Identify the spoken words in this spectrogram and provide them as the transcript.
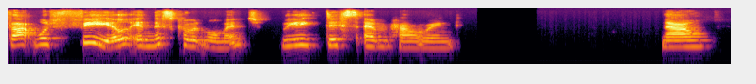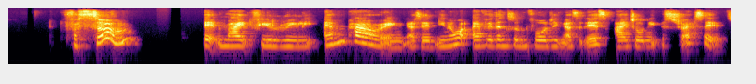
that would feel in this current moment really disempowering. Now, for some, it might feel really empowering, as in, you know what, everything's unfolding as it is. I don't need to stress it.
